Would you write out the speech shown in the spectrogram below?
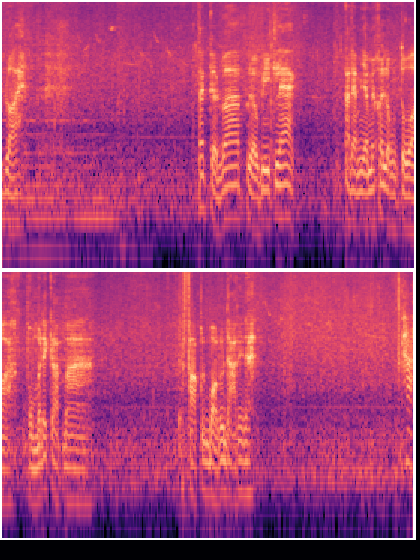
รียบร้อย ถ้าเกิดว่าเผื่อวีคแรกอาดัมยังไม่ค่อยลงตัว ผมไม่ได้กลับมา ฝากคุณบอกนุดาด้วยนะ ค่ะ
